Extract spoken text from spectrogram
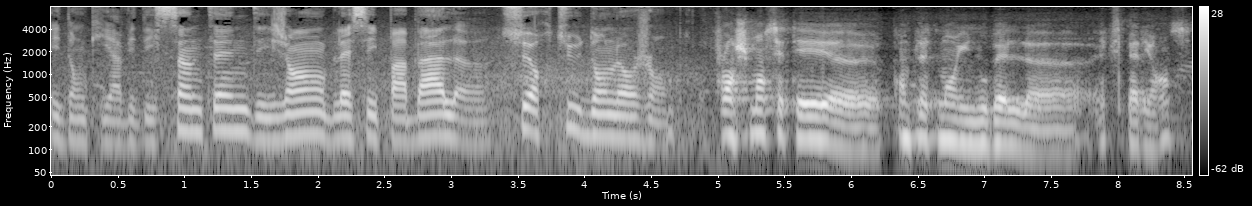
Et donc il y avait des centaines de gens blessés par balles, surtout dans leurs jambes. Franchement, c'était complètement une nouvelle expérience.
